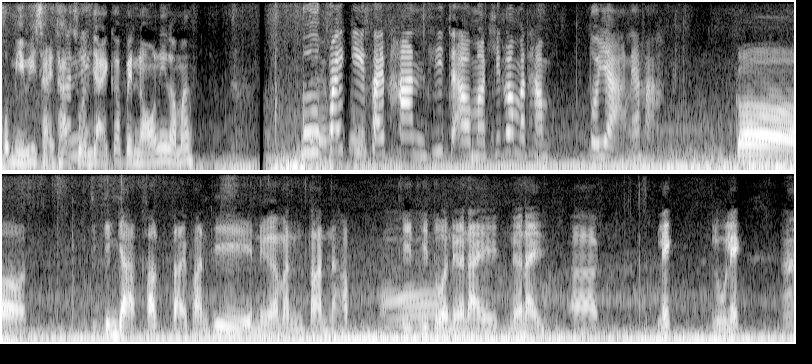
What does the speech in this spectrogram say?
ก็มีวิสัยทัศน์ส่วนใหญ่ก็เป็นน้องนี่แหละมั้งปลูกไปกี่สายพันธุ์ที่จะเอามาคิดว่ามาทำตัวอย่างเนี่ยค่ะ ก็จริงๆ อยากคัดสายพันธุ์ที่เนื้อมันตันนะครับ ที่ที่ตัวเนื้อในเนื้อในเอ่อเล็กรูเล็ก อะ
